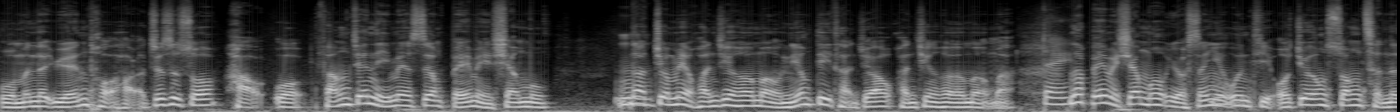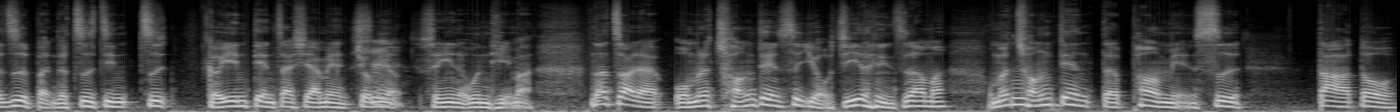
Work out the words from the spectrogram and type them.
我们的源头好了，就是说，好，我房间里面是用北美橡木，那就没有环境荷尔蒙。你用地毯就要环境荷尔蒙嘛。对。那北美橡木有声音问题，我就用双层的日本的自定自隔音垫在下面，就没有声音的问题嘛。那再来，我们的床垫是有机的，你知道吗？我们床垫的泡棉是大豆。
